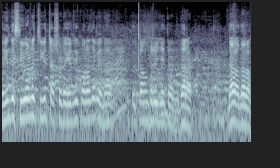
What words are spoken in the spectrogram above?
এখান থেকে শিওয়ালের চিকিৎসা চারশো টাকা এটা করা যাবে না? ওই কাউন্টারে যেতে হবে। দাঁড়াও দাঁড়াও দাঁড়াও।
